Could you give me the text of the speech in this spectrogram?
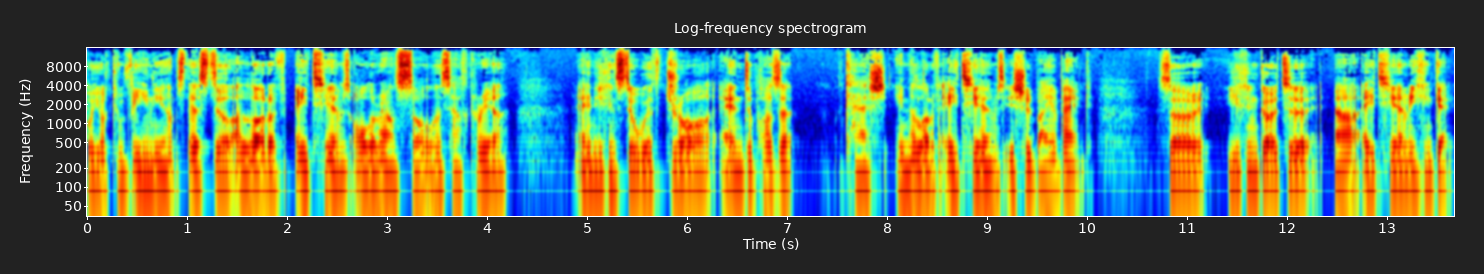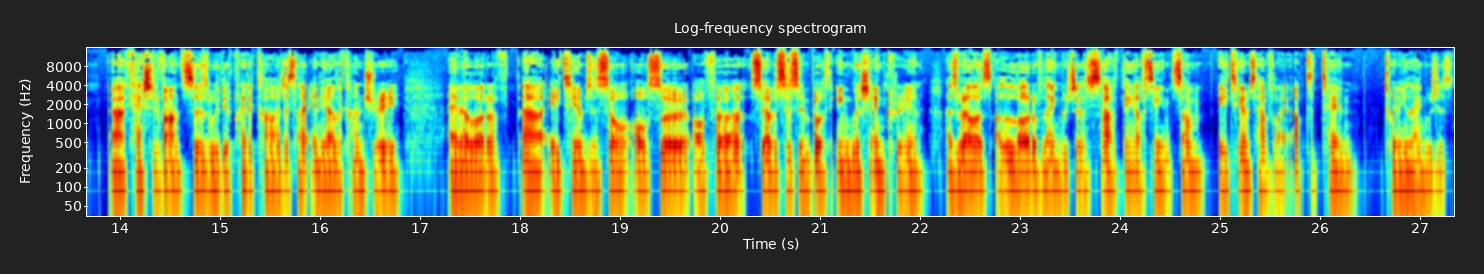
for your convenience, there's still a lot of ATMs all around Seoul and South Korea. And you can still withdraw and deposit cash in a lot of ATMs issued by your bank. So you can go to uh, ATM, you can get uh, cash advances with your credit card, just like any other country. And a lot of uh, ATMs in Seoul also offer services in both English and Korean, as well as a lot of languages. So I think I've seen some ATMs have like up to 10, 20 languages.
